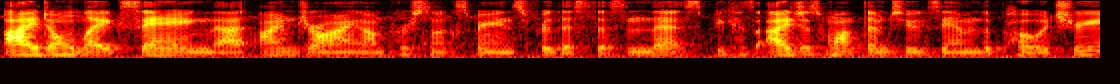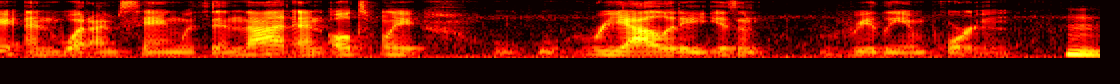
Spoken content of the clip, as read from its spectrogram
I don't like saying that I'm drawing on personal experience for this, this, and this because I just want them to examine the poetry and what I'm saying within that. And ultimately, reality isn't really important. Hmm.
